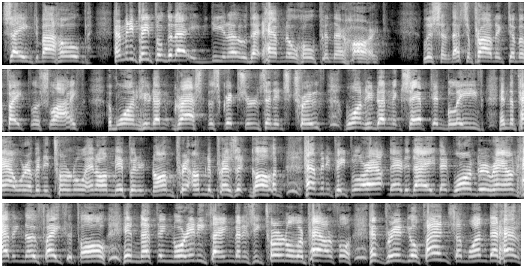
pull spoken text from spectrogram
saved by hope. How many people today do you know that have no hope in their heart? Listen, that's a product of a faithless life, of one who doesn't grasp the scriptures and its truth, one who doesn't accept and believe in the power of an eternal and omnipotent, omnipresent God. How many people are out there today that wander around having no faith at all in nothing nor anything that is eternal or powerful? And friend, you'll find someone that has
